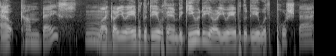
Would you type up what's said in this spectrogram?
outcome based. Like, are you able to deal with ambiguity? Are you able to deal with pushback?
